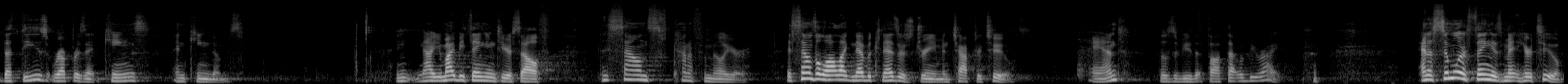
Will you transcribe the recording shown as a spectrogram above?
that these represent kings and kingdoms. And now you might be thinking to yourself, this sounds kind of familiar. It sounds a lot like Nebuchadnezzar's dream in chapter 2. And those of you that thought that would be right. and a similar thing is meant here too.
